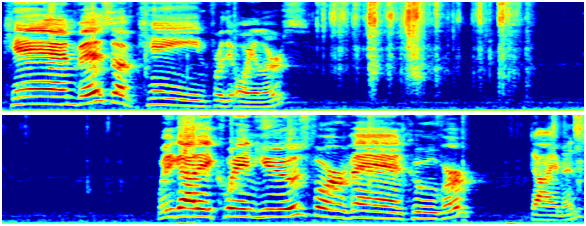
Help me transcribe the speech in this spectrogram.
Canvas of Kane for the Oilers. We got a Quinn Hughes for Vancouver. Diamond.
